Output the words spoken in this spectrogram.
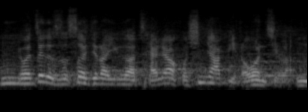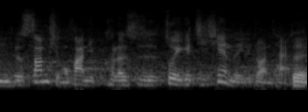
嗯因为这个是涉及到一个材料和性价比的问题了。嗯就是商品化，你不可能是做一个极限的一个状态。对，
